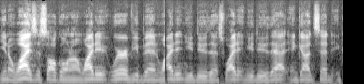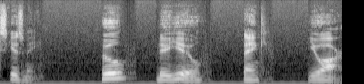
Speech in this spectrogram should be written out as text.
you know, why is this all going on? Why did, where have you been? Why didn't you do this? Why didn't you do that? And God said, Excuse me, who do you think you are?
